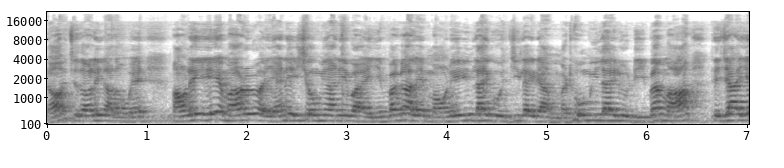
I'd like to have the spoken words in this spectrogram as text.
เนาะကျွန်တော်လေးအားလုံးပဲမောင်လေးရေအမားတို့တော့ရန်နေရှုံးများနေပါတယ်ရင်ဘက်ကလည်းမောင်လေးလိုက်ကိုကြည့်လိုက်တာမထိုးမိလိုက်လို့ဒီဘက်မှာတရားရ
